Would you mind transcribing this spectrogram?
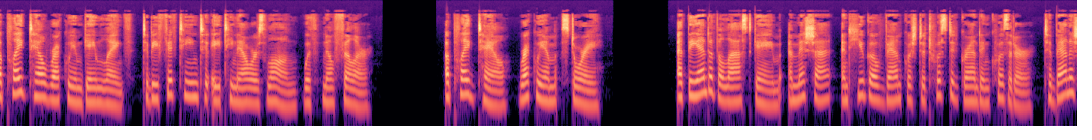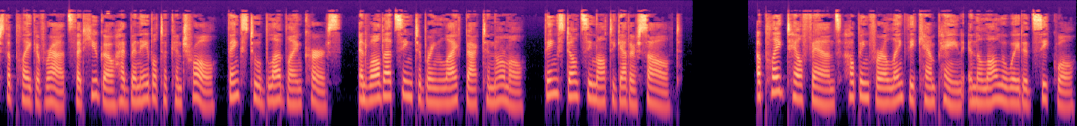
A Plague Tale Requiem game length to be 15 to 18 hours long with no filler. A Plague Tale Requiem story. At the end of the last game, Amicia and Hugo vanquished a twisted Grand Inquisitor to banish the plague of rats that Hugo had been able to control thanks to a bloodline curse, and while that seemed to bring life back to normal, things don't seem altogether solved. A Plague Tale fans hoping for a lengthy campaign in the long-awaited sequel,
